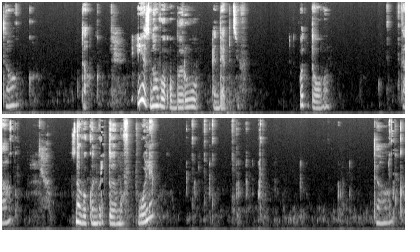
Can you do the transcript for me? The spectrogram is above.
Так, так. І знову оберу адептів. Готово. Так. Знову конвертуємо в полі. Так,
